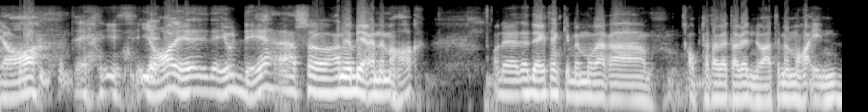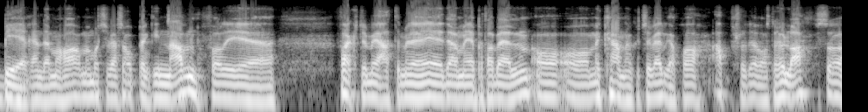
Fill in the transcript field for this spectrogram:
ja, det, ja det, er jo det. Altså, han er bedre enn det vi har. Og det, det er det jeg tenker vi må være opptatt av dette vinduet, at vi må ha inn bedre enn det vi har. Vi må ikke være så opphengt i navn. fordi uh, Faktum er at vi er der vi er på tabellen, og, og vi kan nok ikke velge fra absolutt øverste hylle. Så,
